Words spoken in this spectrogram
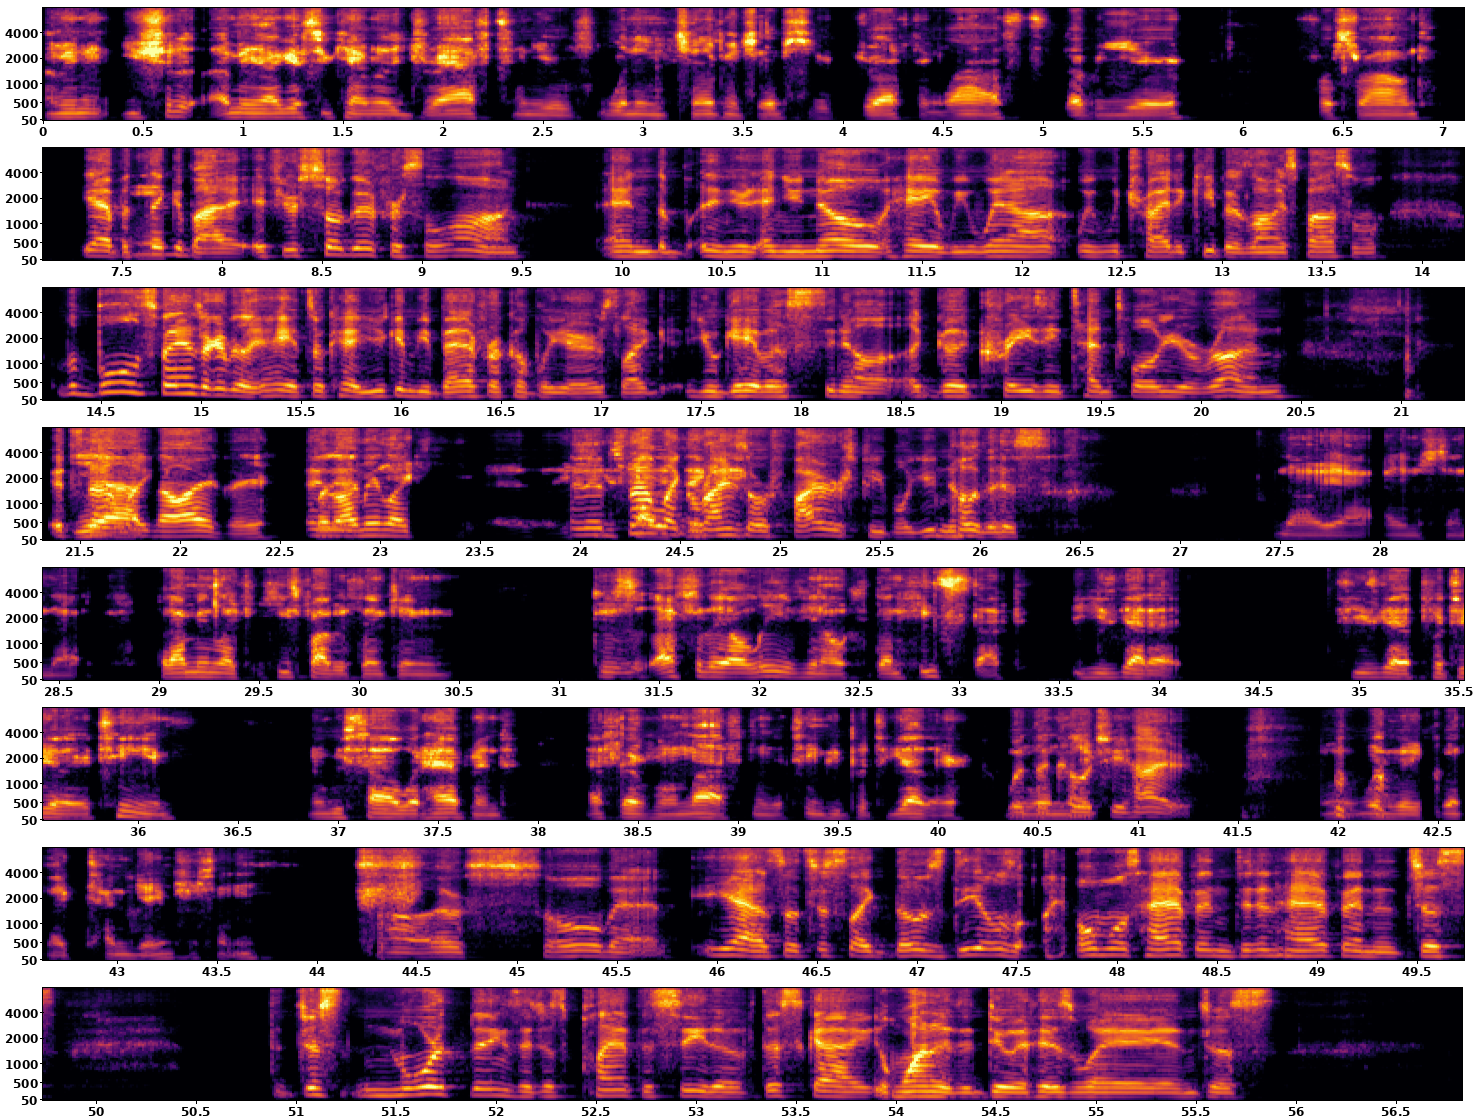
I mean, you should. I mean, I guess you can't really draft when you're winning championships. You're drafting last every year, first round. Yeah, but Yeah. think about it. If you're so good for so long, and the and you and you know, hey, we went out, we would try to keep it as long as possible. The Bulls fans are gonna be like, hey, it's okay. You can be bad for a couple years. Like you gave us, you know, a good crazy 10, 12 year run. It's yeah, not like, no, I agree. But I mean, like, eh, and it's not like Reinsdorf fires people. You know this. No, yeah, I understand that. But I mean, like, he's probably thinking, because after they all leave, you know, then he's stuck. He's got to, he's got to put together a team, and we saw what happened after everyone left and the team he put together. with the coach he hired. Like, what did they win? Like ten games or something. Oh, that was so bad. Yeah, so it's just like those deals almost happened, didn't happen. It's just just more things that just plant the seed of this guy wanted to do it his way and just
